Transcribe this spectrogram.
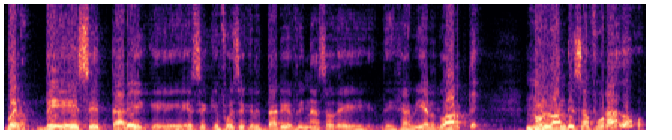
Bueno, ve ese Tarek, ese que fue secretario de Finanzas de, Javier Duarte, no lo han desaforado.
